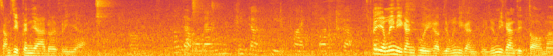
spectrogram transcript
30 กันยาโดยปริยายตั้งแต่วันนั้นมีการคุยกับฝ่ายสกอตกับก็ยังไม่มีการคุยครับ ยังไม่มีการคุยยังไม่มีการติดต่อมา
